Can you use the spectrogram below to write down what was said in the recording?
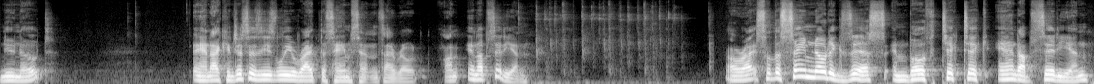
new note, and I can just as easily write the same sentence I wrote on, in Obsidian. All right, so the same note exists in both TickTick and Obsidian.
